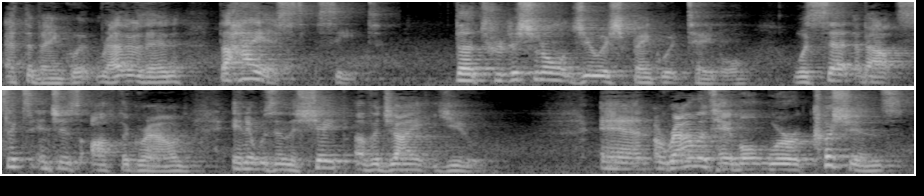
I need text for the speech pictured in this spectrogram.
at the banquet rather than the highest seat. The traditional Jewish banquet table was set about six inches off the ground and it was in the shape of a giant U. And around the table were cushions,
